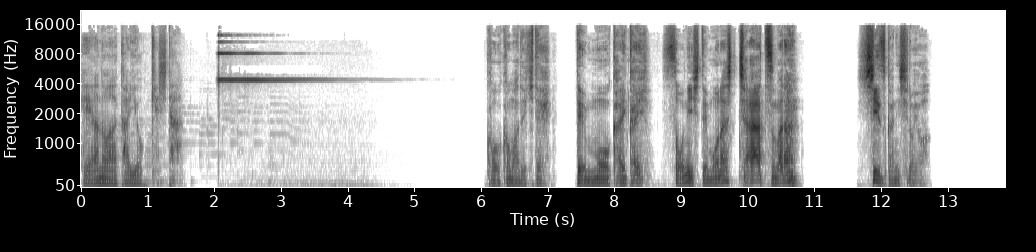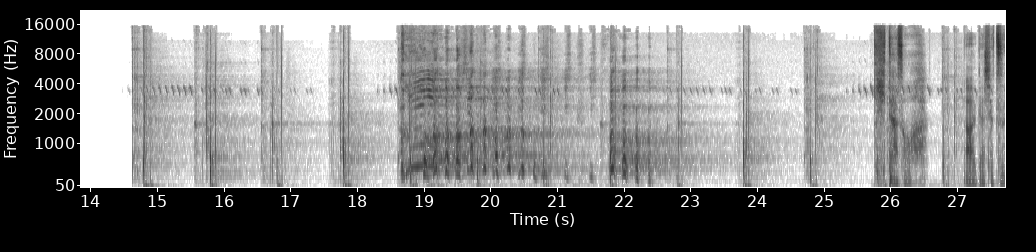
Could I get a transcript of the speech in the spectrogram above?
部屋の明かりを消したここまで来て天網開会そうにして漏らしちゃつまらん。静かにしろよ。来たぞ。赤シャツ。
